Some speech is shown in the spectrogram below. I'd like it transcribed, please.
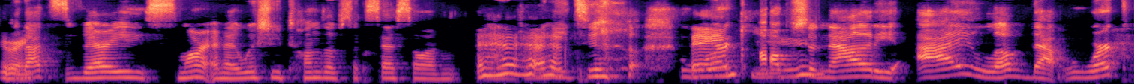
Right. That's very smart. And I wish you tons of success on your journey to work you. optionality. I love that work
